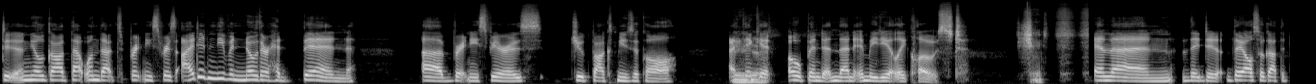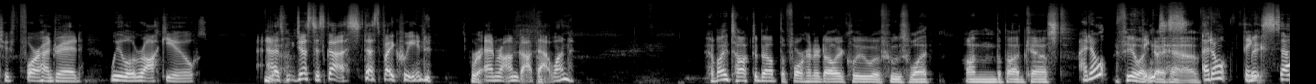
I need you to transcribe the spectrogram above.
Daniel got that one. That's Britney Spears. I didn't even know there had been a Britney Spears jukebox musical. I think it opened and then immediately closed. And then they did. They also got the two four hundred. We will rock you, as Yeah. we just discussed. That's by Queen, Right. and Ron got that one. Have I talked about the four hundred dollar clue of who's what on the podcast? I don't. I feel like I have. I don't think May- so.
